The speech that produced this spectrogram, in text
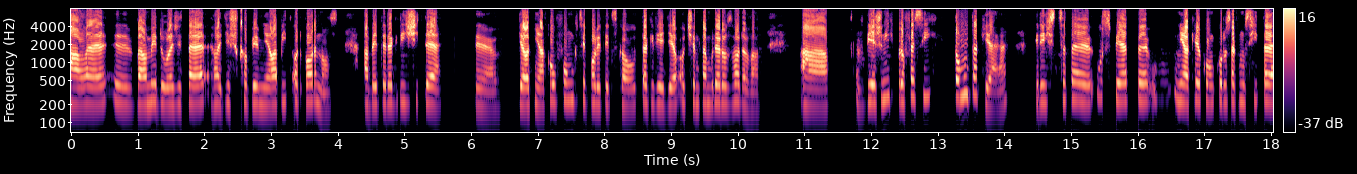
ale eh, velmi důležité hledisko by měla být odbornost, aby teda když jde dělat nějakou funkci politickou, tak věděl, o čem tam bude rozhodovat. A v běžných profesích tomu tak je. Když chcete uspět u nějakého konkursu, tak musíte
